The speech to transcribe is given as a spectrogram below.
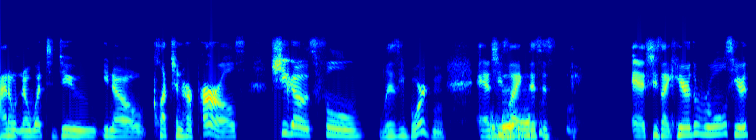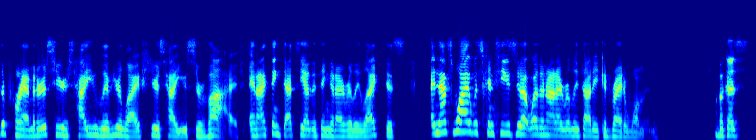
i don't know what to do you know clutching her pearls she goes full lizzie borden. And she's like this is and she's like here are the rules here are the parameters here's how you live your life here's how you survive and i think that's the other thing that i really like this and that's why i was confused about whether or not i really thought he could write a woman because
